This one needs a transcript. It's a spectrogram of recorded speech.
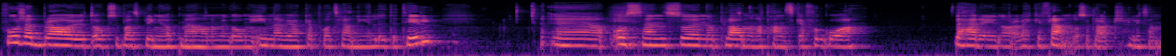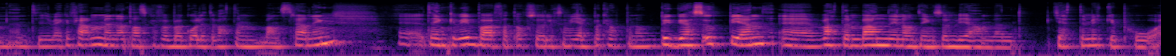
fortsatt bra ut och också bara springa upp med honom igång innan vi ökar på träningen lite till. Eh, och sen så är nog planen att han ska få gå det här är ju några veckor fram då såklart, liksom en tio veckor fram, men att han ska få börja gå lite vattenbandsträning. Eh, tänker vi, bara för att också liksom hjälpa kroppen att byggas upp igen. Eh, vattenband är någonting som vi har använt jättemycket på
